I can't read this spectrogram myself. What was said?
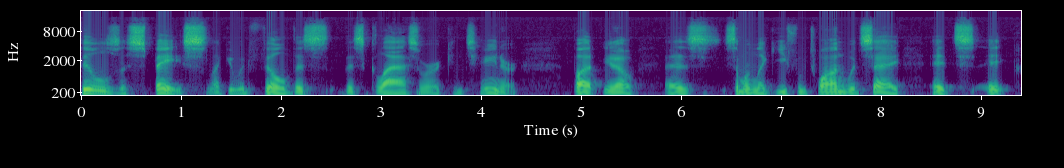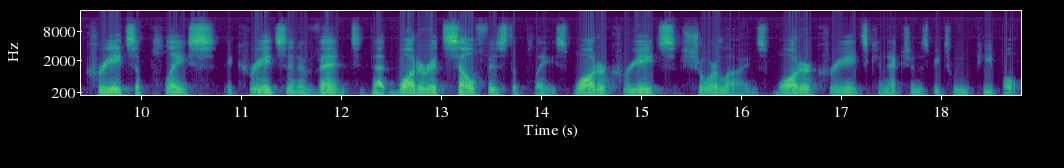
fills a space like it would fill this, this glass or a container, but you know, as someone like Yi-Fu Tuan would say, it's, it creates a place, it creates an event, that water itself is the place. Water creates shorelines, water creates connections between people.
